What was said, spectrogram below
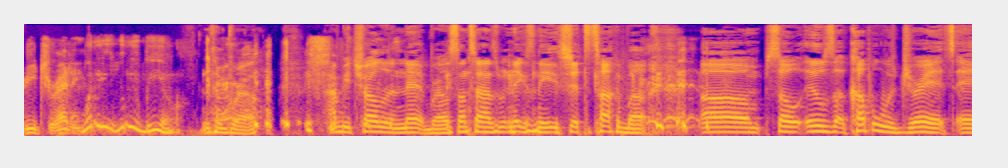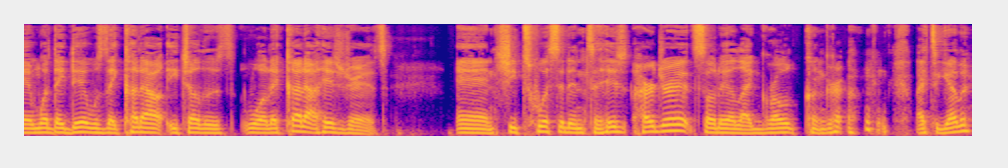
retreading. What do you what do you be on? bro? I be trolling the net, bro. Sometimes when niggas need shit to talk about. Um, so it was a couple with dreads, and what they did was they cut out each other's. Well, they cut out his dreads, and she twisted into his her dreads, so they'll like grow congr- like together.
